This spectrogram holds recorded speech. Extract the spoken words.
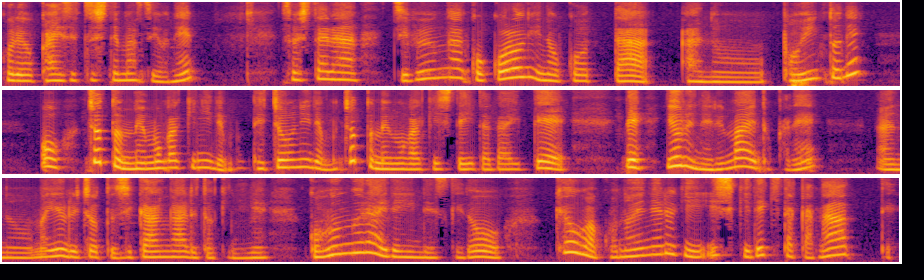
これを解説してますよね。そしたら自分が心に残ったあのポイントねをちょっとメモ書きにでも手帳にでもちょっとメモ書きしていただいてで夜寝る前とかねあの、まあ、夜ちょっと時間がある時にね5分ぐらいでいいんですけど今日はこのエネルギー意識できたかなって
